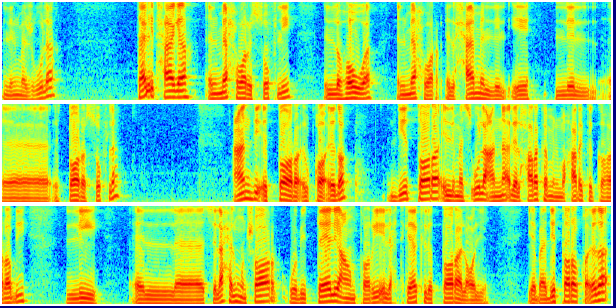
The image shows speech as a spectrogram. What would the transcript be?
للمشغولة. تالت حاجة المحور السفلي اللي هو المحور الحامل للإيه؟ للطارة السفلى. عندي الطارة القائدة. دي الطارة اللي مسؤولة عن نقل الحركة من المحرك الكهربي للسلاح المنشار وبالتالي عن طريق الاحتكاك للطارة العليا. يبقى دي الطارة القائدة.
